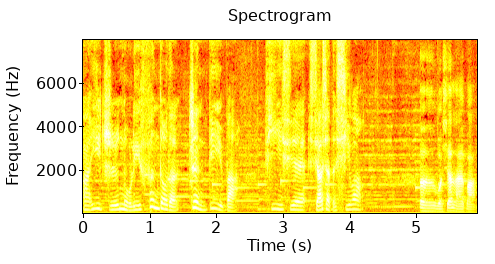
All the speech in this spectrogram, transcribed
啊一直努力奋斗的阵地吧，提一些小小的希望。呃，我先来吧。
